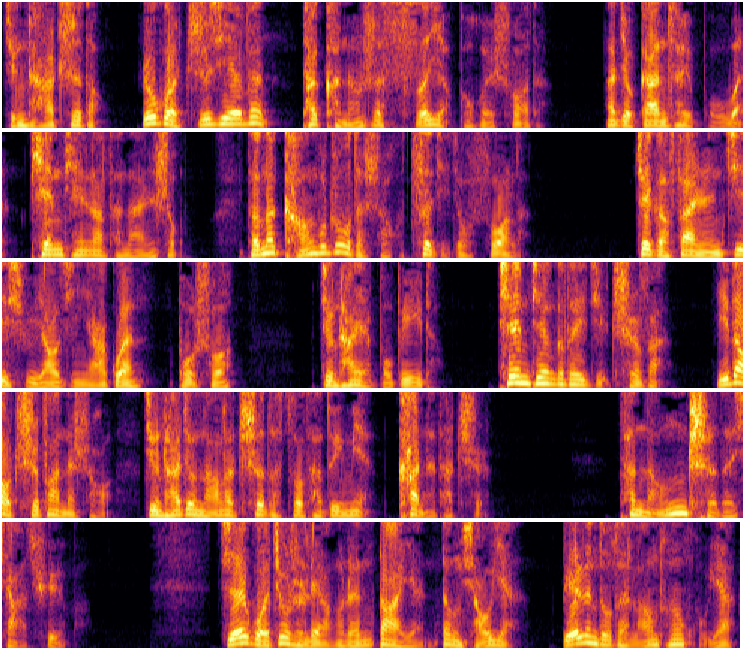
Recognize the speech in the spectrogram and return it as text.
警察知道，如果直接问他，可能是死也不会说的，那就干脆不问，天天让他难受。等他扛不住的时候，自己就说了。这个犯人继续咬紧牙关不说，警察也不逼他，天天跟他一起吃饭。一到吃饭的时候，警察就拿了吃的坐他对面看着他吃，他能吃得下去吗？结果就是两个人大眼瞪小眼，别人都在狼吞虎咽，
